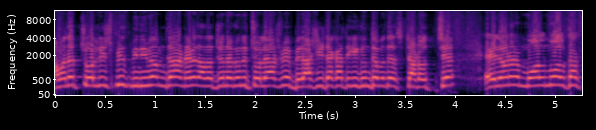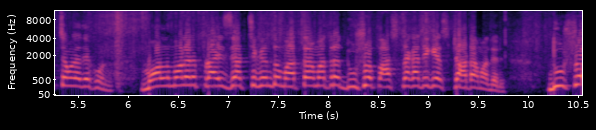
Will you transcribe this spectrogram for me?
আমাদের চল্লিশ পিস মিনিমাম যারা নেবে তাদের জন্য কিন্তু চলে আসবে বিরাশি টাকা থেকে কিন্তু আমাদের স্টার্ট হচ্ছে। এই ধরনের মলমল থাকছে আমাদের, দেখুন। মলমলের প্রাইস যাচ্ছে কিন্তু মাত্র মাত্র দুশো পাঁচ টাকা থেকে স্টার্ট আমাদের। দুশো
